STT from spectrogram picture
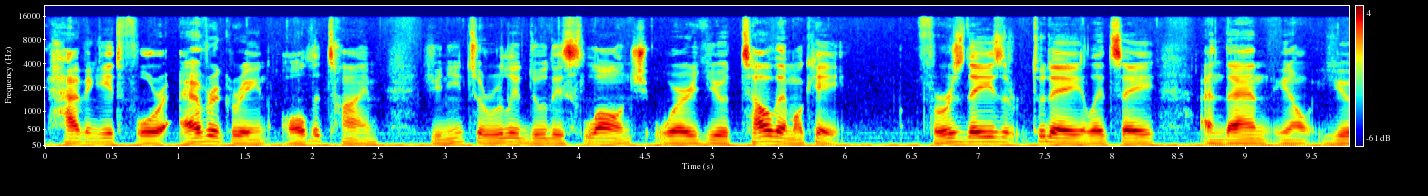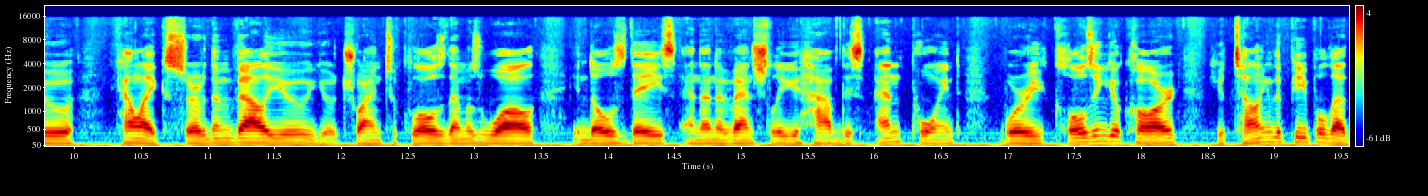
having it for evergreen all the time, you need to really do this launch where you tell them, okay, first day is today, let's say, and then you know you kind of like serve them value you're trying to close them as well in those days and then eventually you have this end point where you're closing your card you're telling the people that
